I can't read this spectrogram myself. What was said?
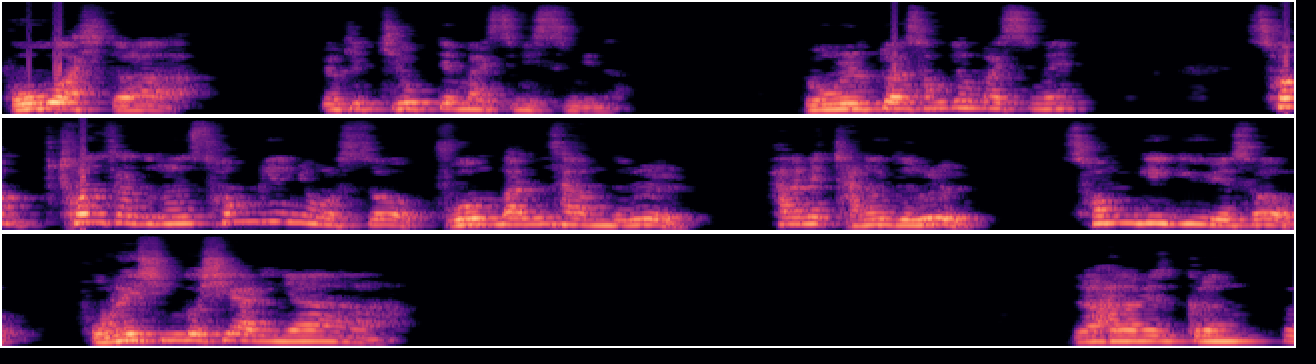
보호하시더라. 이렇게 기록된 말씀이 있습니다. 오늘 또한 성경 말씀에 천사들은 섬기는 용으로서 구원받은 사람들을 하나님의 자녀들을 섬기기 위해서 보내신 것이 아니냐. 하나님의 그런 어,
